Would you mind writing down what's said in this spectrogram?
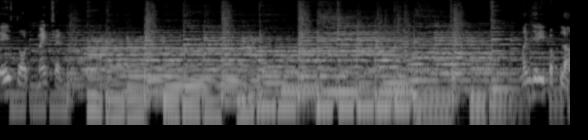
Age not mentioned. Pupala.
